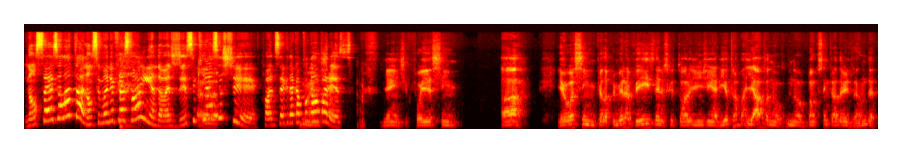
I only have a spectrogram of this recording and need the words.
Não sei se ela tá, não se manifestou ainda, mas disse que ia assistir. Pode ser que daqui a pouco mas, ela apareça. Gente, foi assim, ah, eu, assim, pela primeira vez né, no escritório de engenharia, eu trabalhava no, no Banco Central da Irlanda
